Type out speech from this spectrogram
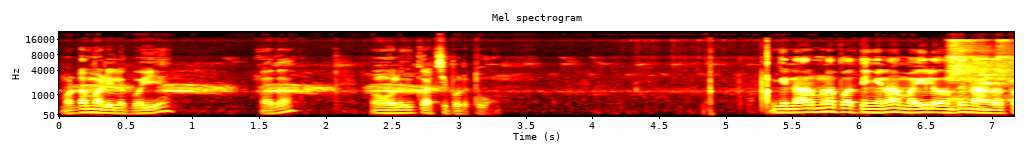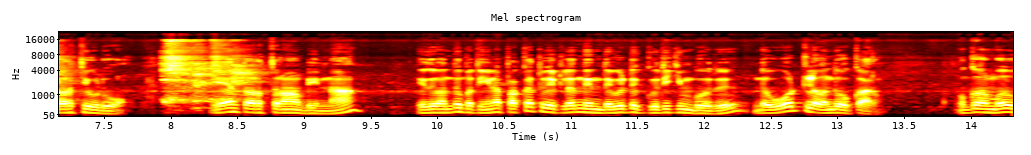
மொட்டை மாடியில் போய் அதை உங்களுக்கு காட்சிப்படுத்துவோம். இங்கே நார்மலாக பார்த்தீங்கன்னா மயிலை வந்து நாங்கள் துரத்தி விடுவோம். ஏன் துரத்துகிறோம் அப்படின்னா இது வந்து பார்த்திங்கன்னா பக்கத்து வீட்டிலேருந்து இந்த வீட்டுக்கு குதிக்கும்போது இந்த ஓட்டில் வந்து உட்காரும். உட்காரும்போது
